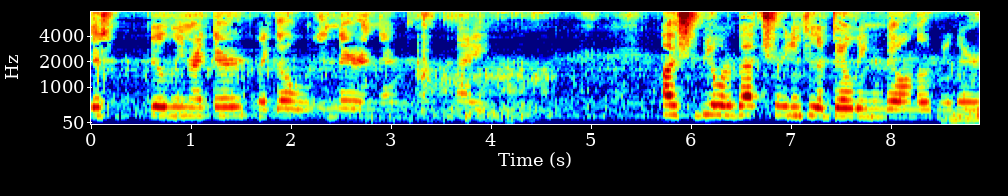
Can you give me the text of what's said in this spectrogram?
this building right there, like go in there, and then I should be able to back straight into the building, and they'll unload me there.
